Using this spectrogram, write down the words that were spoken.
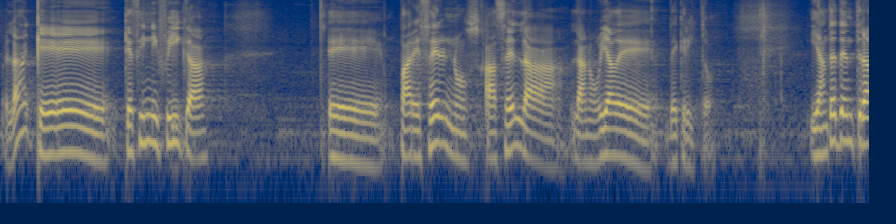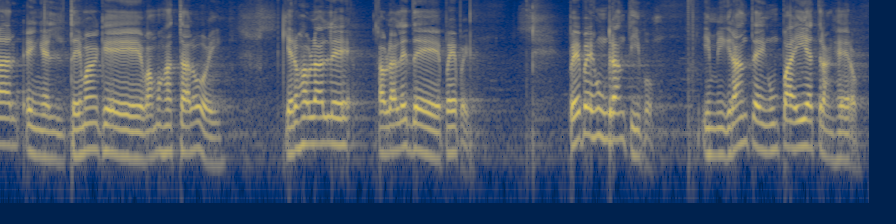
¿Verdad? ¿Qué, qué significa eh, parecernos a ser la, novia de, de Cristo? Y antes de entrar en el tema que vamos a estar hoy, quiero hablarle, hablarles de Pepe. Pepe es un gran tipo inmigrante en un país extranjero.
